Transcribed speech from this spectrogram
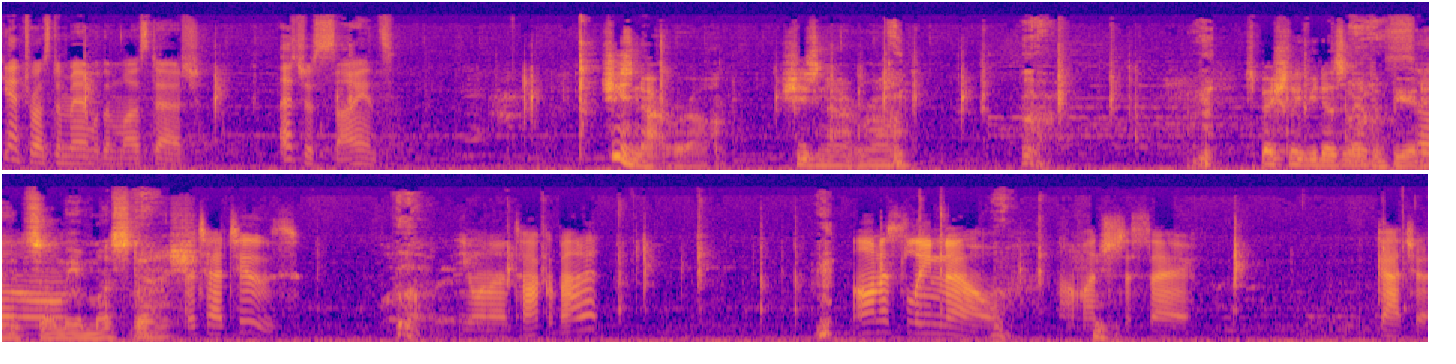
can't trust a man with a mustache. That's just science. She's not wrong. She's not wrong. Especially if he doesn't have a beard and it's only a mustache. The tattoos. You want to talk about it? Honestly, no. Not much to say. Gotcha.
